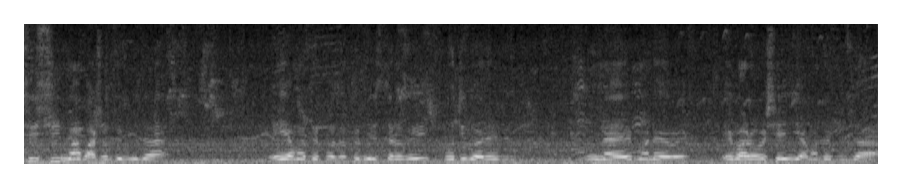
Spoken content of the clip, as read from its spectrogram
শ্রী শ্রী মা বাসন্তী পূজা এই আমাদের পঁচাত্তর নিস্তরবে প্রতিবারের মানে এবারও সেই আমাদের পূজা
